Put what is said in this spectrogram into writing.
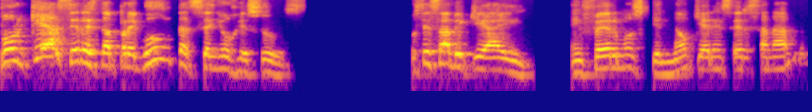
¿Por qué hacer esta pregunta, Señor Jesús? Usted sabe que hay enfermos que no quieren ser sanados.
